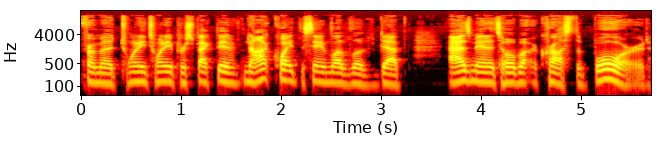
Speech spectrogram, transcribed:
from a 2020 perspective, not quite the same level of depth as Manitoba across the board.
